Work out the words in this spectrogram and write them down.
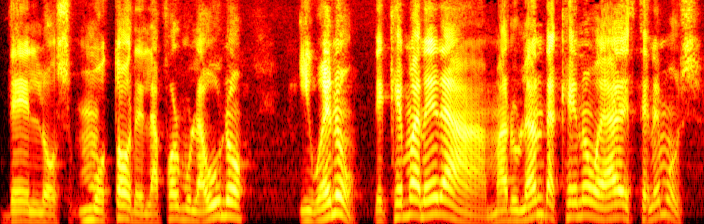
de los motores, la Fórmula 1. Y bueno, ¿de qué manera, Marulanda, qué novedades tenemos?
